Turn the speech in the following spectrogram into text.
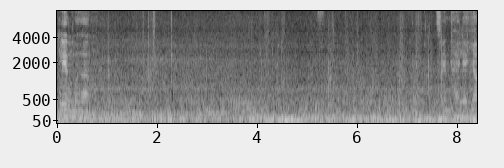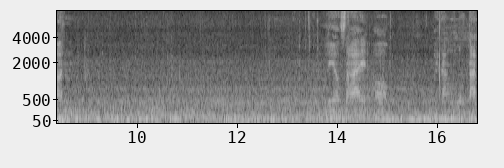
กเลี่ยงเมือง เส้นไทยเลยอน เลี้ยวซ้ายออก ไปทางโลตัส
